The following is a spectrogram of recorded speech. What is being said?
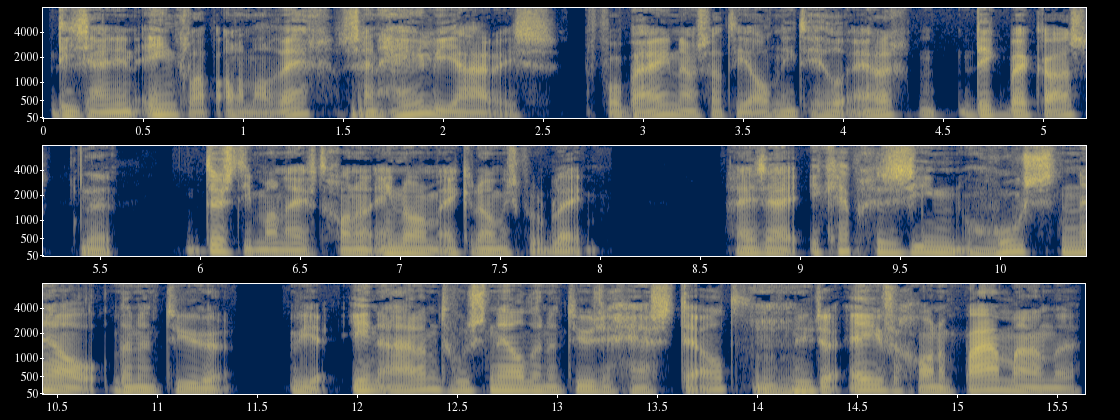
die zijn in één klap allemaal weg. Zijn hele jaar is voorbij. Nou zat hij al niet heel erg dik bij kas. Nee. Dus die man heeft gewoon een enorm economisch probleem. Hij zei, ik heb gezien hoe snel de natuur weer inademt. Hoe snel de natuur zich herstelt. Mhm. Nu er even gewoon een paar maanden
